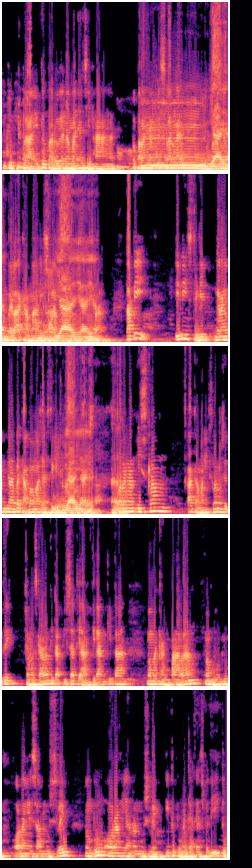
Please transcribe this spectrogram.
gitu Nah gimana? itu baru yang namanya jihad. Oh. Peperangan Islam kan. Iya, iya. Membela agama Islam. Iya, iya, iya. Tapi ini sedikit nyerempet gak apa mas ya sedikit. Iya, iya, iya. Peperangan Islam agama Islam maksudnya zaman sekarang tidak bisa diartikan kita memegang parang membunuh orang yang sama muslim membunuh orang yang non muslim itu bukan diartikan seperti itu.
